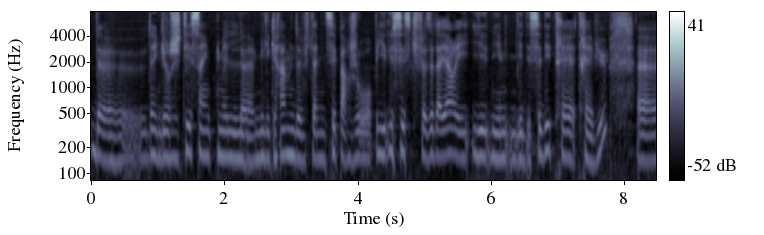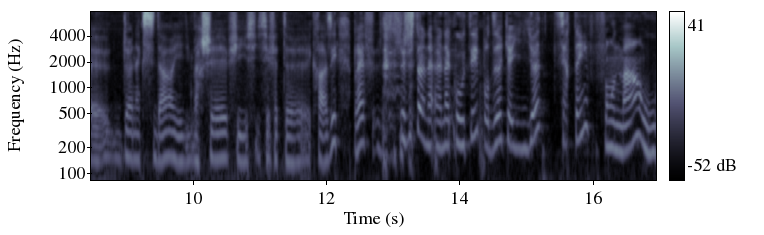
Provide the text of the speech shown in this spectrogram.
d'ingurgiter 5000 mg de vitamine C par jour. Puis c'est ce qu'il faisait d'ailleurs. Il, est- décédé très très vieux euh, d'un accident. Il marchait puis il s'est fait euh, écraser. Bref, juste un, un à côté pour dire qu'il y a certains fondements ou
